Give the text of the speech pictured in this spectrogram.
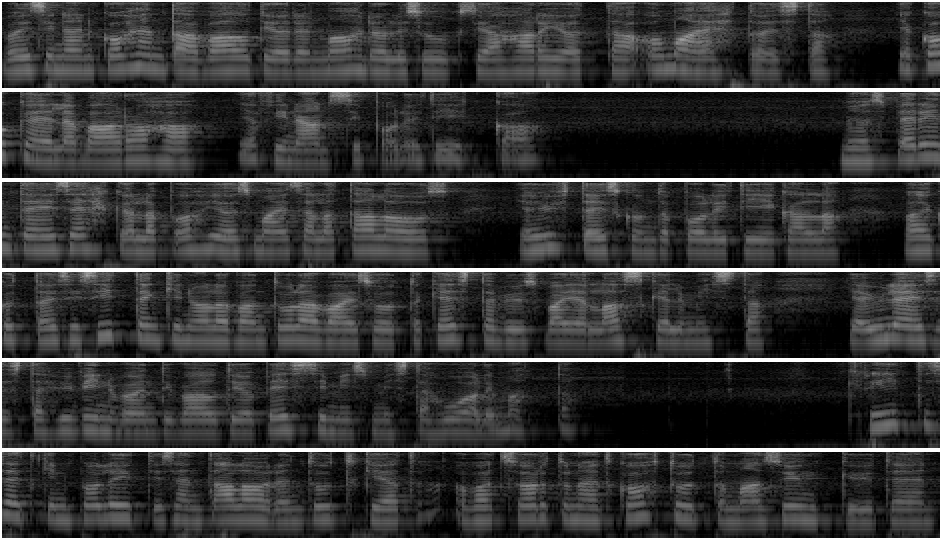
voisi näin kohentaa valtioiden mahdollisuuksia harjoittaa omaehtoista ja kokeilevaa raha- ja finanssipolitiikkaa. Myös perinteisehköllä pohjoismaisella talous- ja yhteiskuntapolitiikalla vaikuttaisi sittenkin olevan tulevaisuutta kestävyysvajen laskelmista ja yleisestä hyvinvointivaltiopessimismistä huolimatta. Kriittisetkin poliittisen talouden tutkijat ovat sortuneet kohtuuttomaan synkkyyteen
